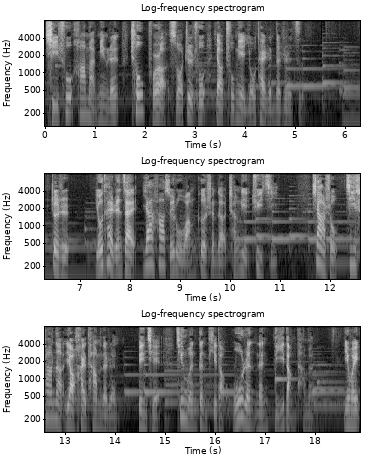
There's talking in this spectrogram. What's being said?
起初哈曼命人抽普尔所制出要除灭犹太人的日子。这日，犹太人在亚哈随鲁王各省的城里聚集，下手击杀那要害他们的人，并且经文更提到无人能抵挡他们，因为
